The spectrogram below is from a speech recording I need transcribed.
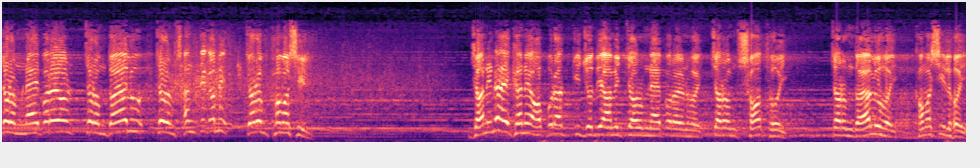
চরম ন্যায়পরায়ণ, চরম দয়ালু, চরম শান্তিকামী, চরম ক্ষমাশীল। জানি না এখানে অপরাধ কি, যদি আমি চরম ন্যায়পরায়ণ হই, চরম সৎ হই, চরম দয়ালু হই, ক্ষমাশীল হই।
